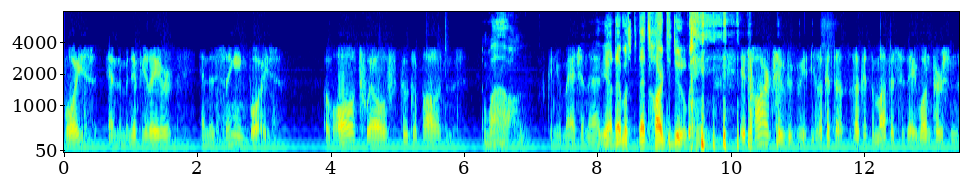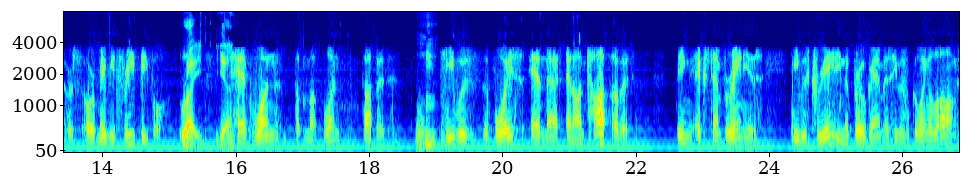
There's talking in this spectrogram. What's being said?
voice and the manipulator and the singing voice of all 12 Kuklapolitans. Wow. Can you imagine that? Yeah, that must. That's hard to do. It's hard to look at the look at the Muppets today. One person or or maybe three people right. Yeah. have one one puppet. Hmm. He was the voice and that, and on top of it, being extemporaneous, he was creating the program as he was going along.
